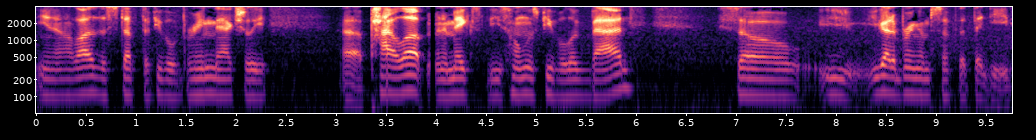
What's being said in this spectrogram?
You know, a lot of the stuff that people bring, they actually uh, pile up and it makes these homeless people look bad. So you you got to bring them stuff that they need.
